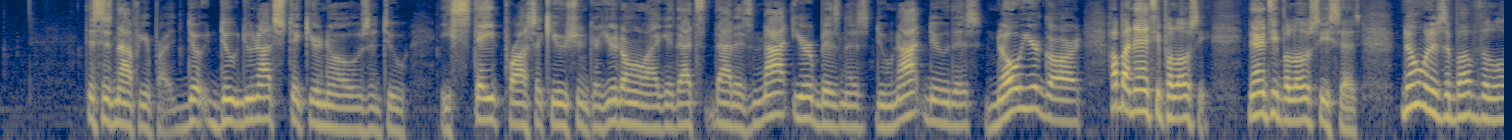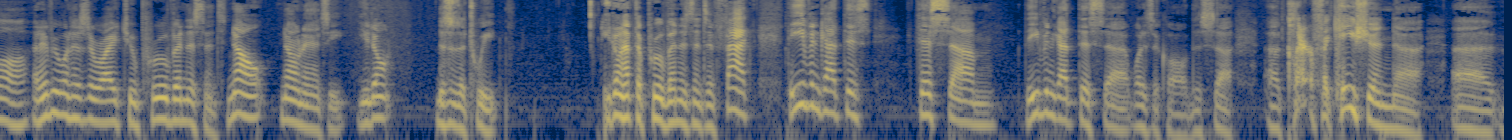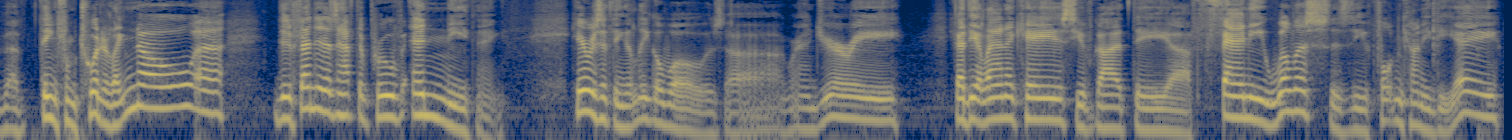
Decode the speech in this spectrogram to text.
This is not for your pride. Do do do not stick your nose into state prosecution because you don't like it. That's that is not your business. Do not do this. Know your guard. How about Nancy Pelosi? Nancy Pelosi says, "No one is above the law, and everyone has the right to prove innocence." No, no, Nancy, you don't. This is a tweet. You don't have to prove innocence. In fact, they even got this. This um, they even got this. Uh, what is it called? This uh, uh, clarification uh, uh, thing from Twitter. Like, no uh, the defendant doesn't have to prove anything. Here is the thing: the legal woes, uh, grand jury. You've got the Atlanta case. You've got the uh, Fani Willis is the Fulton County DA.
